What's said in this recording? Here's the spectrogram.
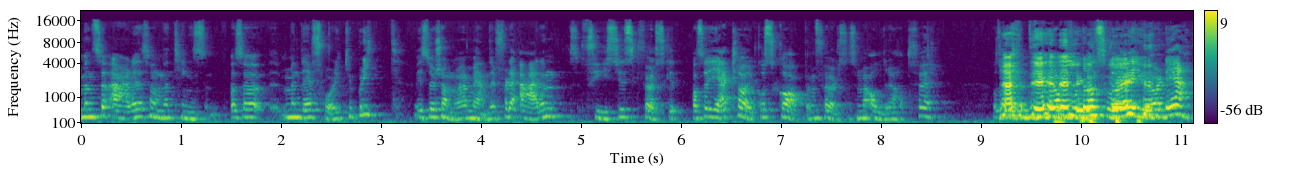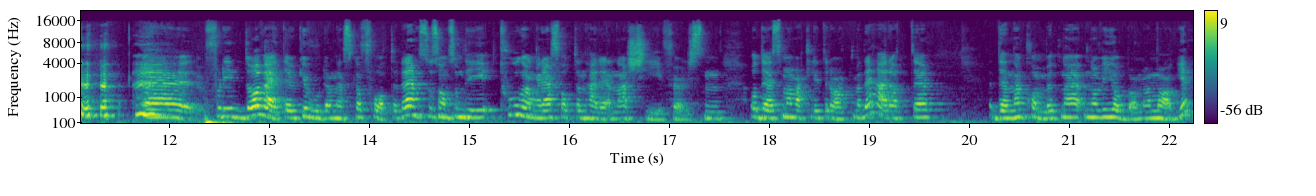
men så er det sånne ting som altså, Men det får det ikke blitt, hvis du skjønner hva jeg mener. For det er en fysisk følelse Altså, jeg klarer ikke å skape en følelse som jeg aldri har hatt før. Og Nei, det er veldig godt skal jeg gjøre det? Eh, fordi da vet jeg jo ikke hvordan jeg skal få til det. Så sånn som de to ganger jeg har fått den her energifølelsen Og det som har vært litt rart med det, er at eh, den har kommet når, når vi jobba med magen.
